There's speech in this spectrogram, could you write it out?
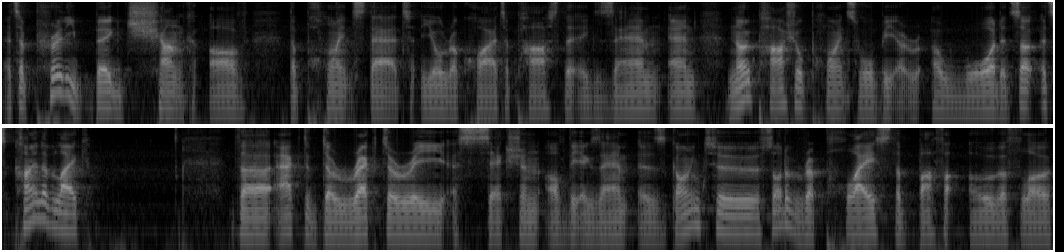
it's a pretty big chunk of the points that you'll require to pass the exam and no partial points will be awarded so it's kind of like the Active Directory section of the exam is going to sort of replace the buffer overflow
